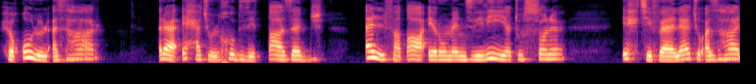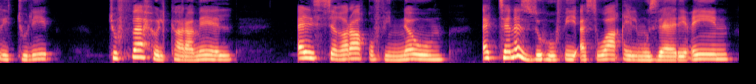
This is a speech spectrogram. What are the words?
حقول الأزهار رائحة الخبز الطازج الفطائر منزلية الصنع احتفالات أزهار التوليب تفاح الكراميل الاستغراق في النوم التنزه في أسواق المزارعين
